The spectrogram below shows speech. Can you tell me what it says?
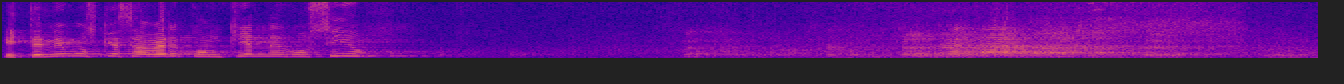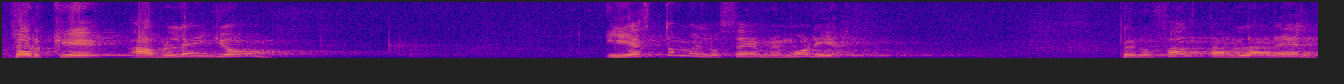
Y tenemos que saber con quién negocio. Porque hablé yo. Y esto me lo sé de memoria. Pero falta hablar él.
